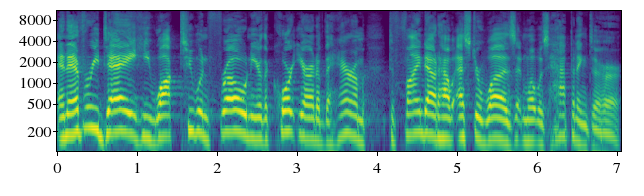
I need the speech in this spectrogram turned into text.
And every day he walked to and fro near the courtyard of the harem to find out how Esther was and what was happening to her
